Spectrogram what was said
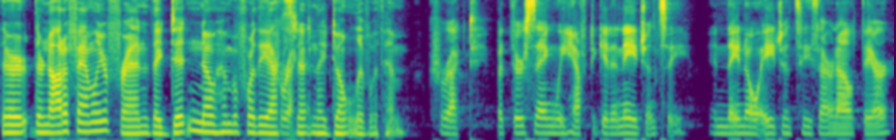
They're they're not a family or friend. They didn't know him before the accident, Correct. and they don't live with him. Correct. But they're saying we have to get an agency, and they know agencies aren't out there,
